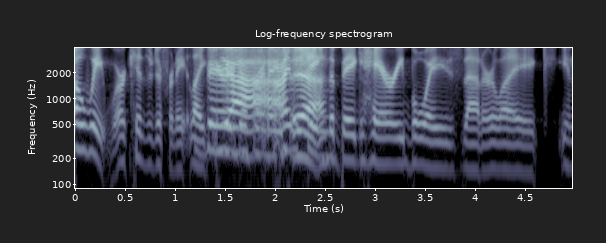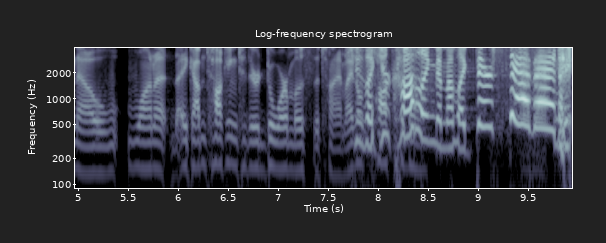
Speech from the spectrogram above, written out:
oh wait, our kids are different. age." Like Very Yeah. different I'm. Yeah. seeing the big hairy boys that are like, you know, wanna like I'm talking to their door most of the time. I She's don't like, "You're to them." coddling them." I'm like, "They're seven. and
